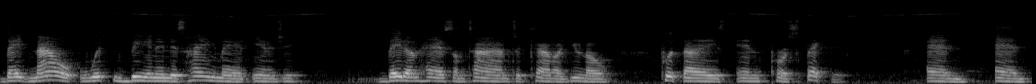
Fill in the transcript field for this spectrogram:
they now with being in this hangman energy they done had some time to kind of you know put things in perspective and and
